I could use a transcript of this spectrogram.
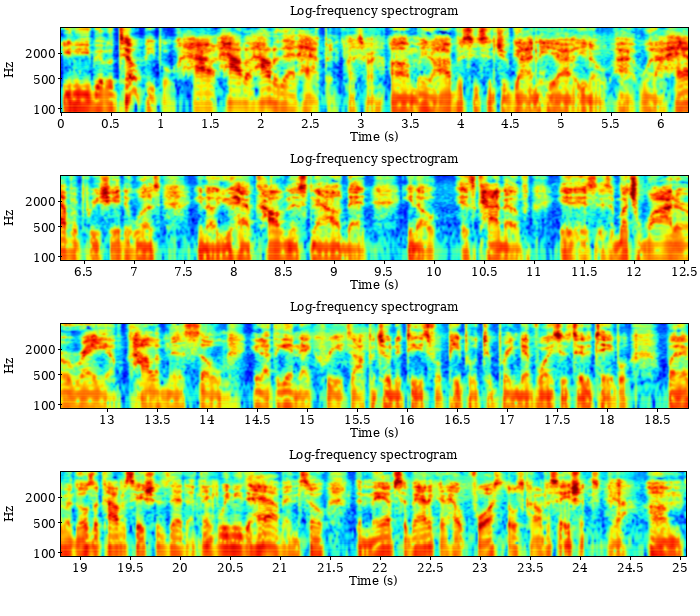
you need to be able to tell people how how to, how did that happen. That's right. Um, you know, obviously, since you've gotten here, I, you know, I, what I have appreciated was, you know, you have columnists now that, you know, it's kind of it's, it's a much wider array of columnists. So, you know, again, that creates opportunities for people to bring their voices to the table. But I mean, those are conversations that I think we need to have, and so the mayor of Savannah can help foster those conversations. Yeah. Um,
